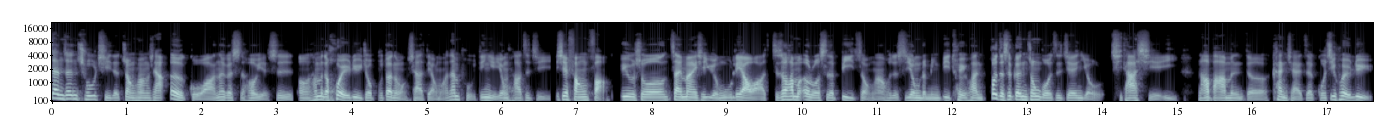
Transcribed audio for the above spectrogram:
战争初期的状况下，俄国啊那个时候也是，呃，他们的汇率就不断的往下掉嘛。但普丁也用他自己一些方法，比如说在卖一些原物料啊，只收他们俄罗斯的币种啊，或者是用人民币退换，或者是跟中国之间有其他协议，然后把他们的看起来的国际汇率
